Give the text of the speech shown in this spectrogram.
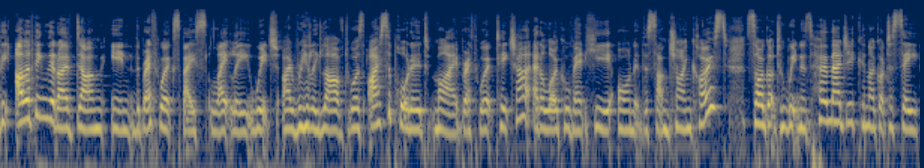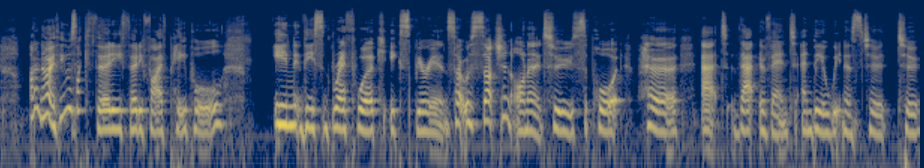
The other thing that I've done in the breathwork space lately, which I really loved, was I supported my breathwork teacher at a local event here on the Sunshine Coast. So I got to witness her magic and I got to see, I don't know, I think it was like 30, 35 people in this breathwork experience. So it was such an honor to support her at that event and be a witness to to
